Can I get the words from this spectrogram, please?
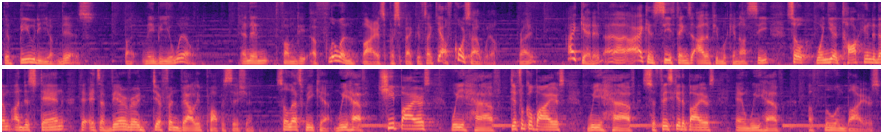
the beauty of this, but maybe you will. And then from the affluent buyer's perspective, it's like, yeah, of course I will, right? I get it. I, I, can see things that other people cannot see. So when you're talking to them, understand that it's a very, very different value proposition. So let's recap. We have cheap buyers, we have difficult buyers, we have sophisticated buyers, and we have affluent buyers.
